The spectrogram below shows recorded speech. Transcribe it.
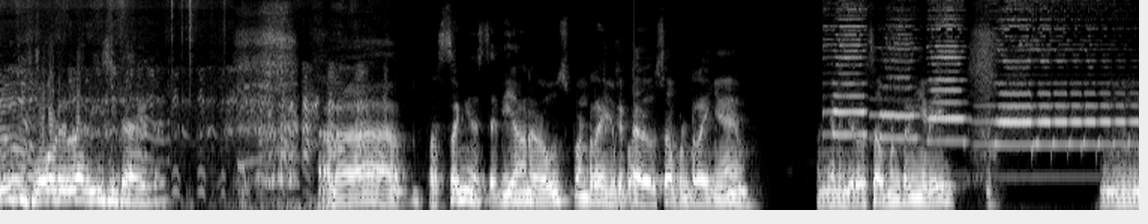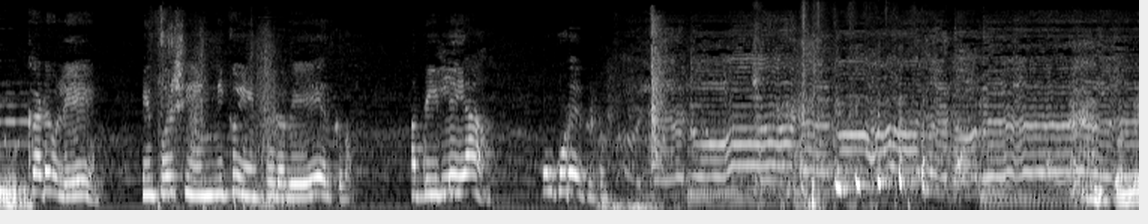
தூக்கி போர்டெல்லாம் வீசிட்டாங்க ஆனா பசங்க சரியான ரவுஸ் பண்றாங்க கரெக்டாக ரவுஸாக பண்றாங்க. அங்க எனக்கு ரவுஸா பண்றீங்க டேய் ம். கடவுளே என் புருஷன் என்னைக்கும் என் கூடவே இருக்கணும். அப்படி இல்லையா? உன் கூட இருக்கட்டும். ஒண்ணு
